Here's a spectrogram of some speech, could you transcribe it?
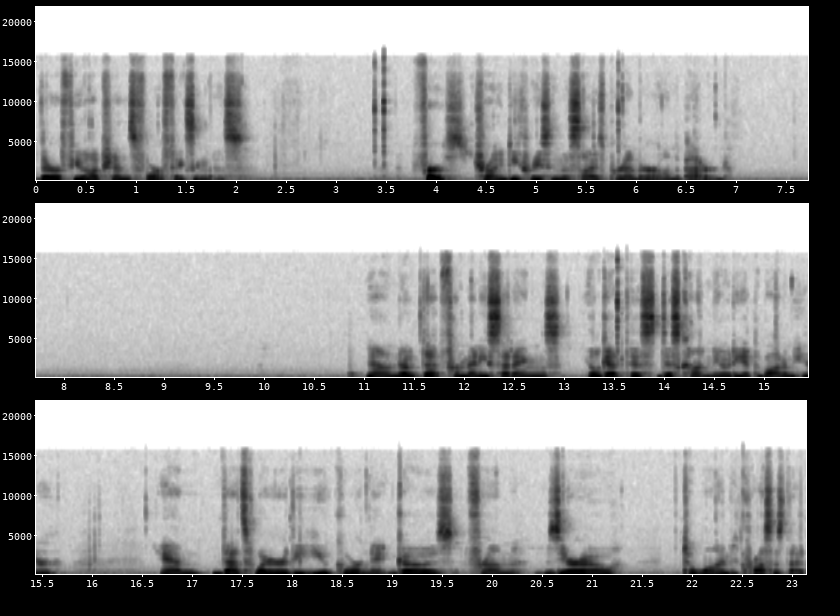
There are a few options for fixing this. First, try decreasing the size parameter on the pattern. Now note that for many settings, you'll get this discontinuity at the bottom here. And that's where the u coordinate goes from 0 to 1, it crosses that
